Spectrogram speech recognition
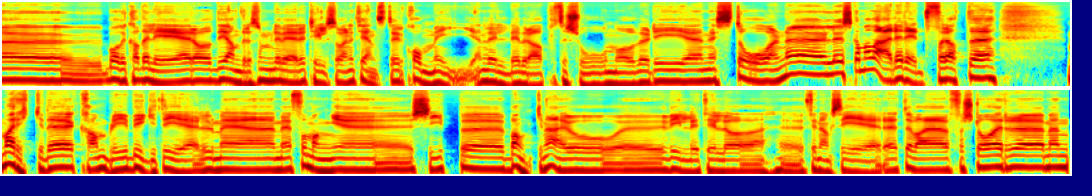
øh, både Cadeler og de andre som leverer tilsvarende tjenester, komme i en veldig bra posisjon over de øh, neste årene, eller skal man være redd for at markedet kan bli bygget i hjel med, med, for mange skip. Bankene er jo eh, villige til å eh, finansiere, etter hva jeg forstår. Men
